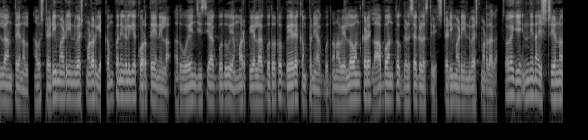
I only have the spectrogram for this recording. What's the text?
ಇಲ್ಲ ಅಂತ ಏನಲ್ಲ ನಾವು ಸ್ಟಡಿ ಮಾಡಿ ಇನ್ವೆಸ್ಟ್ ಮಾಡೋರಿಗೆ ಕಂಪನಿಗಳಿಗೆ ಕೊರತೆ ಏನಿಲ್ಲ. ಅದು ಓ ಎನ್ ಜಿ ಸಿ ಆಗ್ಬಹುದು ಎಂ ಆರ್ ಪಿ ಎಲ್ ಆಗ್ಬಹುದು ಅಥವಾ ಬೇರೆ ಕಂಪನಿ ಆಗ್ಬಹುದು ನಾವು ಎಲ್ಲೋ ಒಂದ್ ಕಡೆ ಲಾಭ ಅಂತೂ ಗಳಿಸೇ ಗಳಿಸ್ತೀವಿ ಸ್ಟಡಿ ಮಾಡಿ ಇನ್ವೆಸ್ಟ್ ಮಾಡಿದಾಗ. ಸೊ ಹಾಗಾಗಿ ಇಂದಿನ ಹಿಸ್ಟ್ರಿಯನ್ನು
